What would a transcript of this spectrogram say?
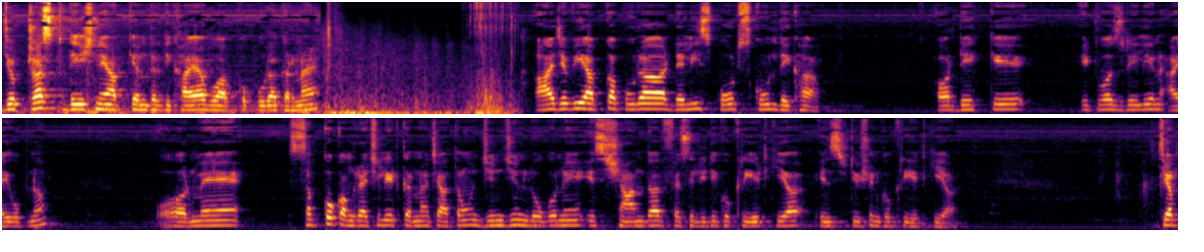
जो ट्रस्ट देश ने आपके अंदर दिखाया, वो आपको पूरा करना है। आज अभी आपका पूरा दिल्ली स्पोर्ट्स स्कूल देखा और देख के it was really an eye opener और मैं सबको कॉन्ग्रेचुलेट करना चाहता हूँ जिन जिन लोगों ने इस शानदार फैसिलिटी को क्रिएट किया इंस्टीट्यूशन को क्रिएट किया। जब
